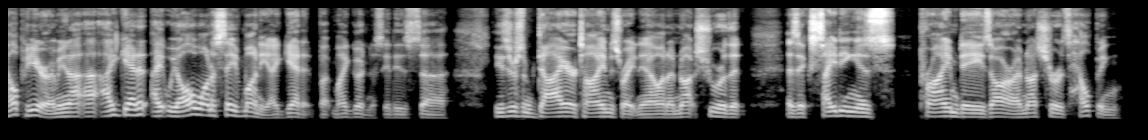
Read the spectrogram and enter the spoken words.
Help here. I mean, I, I get it. I, we all want to save money. I get it, but my goodness, it is. Uh, these are some dire times right now, and I'm not sure that, as exciting as Prime days are, I'm not sure it's helping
